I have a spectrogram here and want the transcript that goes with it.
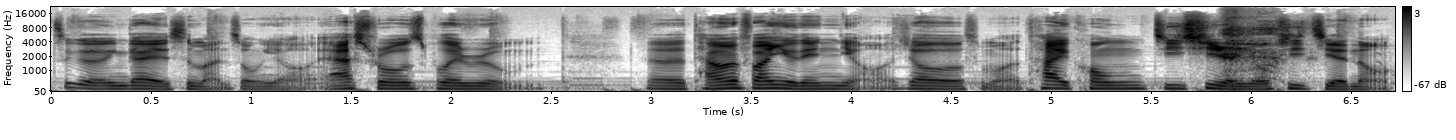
这个应该也是蛮重要，Astros Playroom，呃，台湾翻译有点鸟，叫什么太空机器人游戏间哦。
